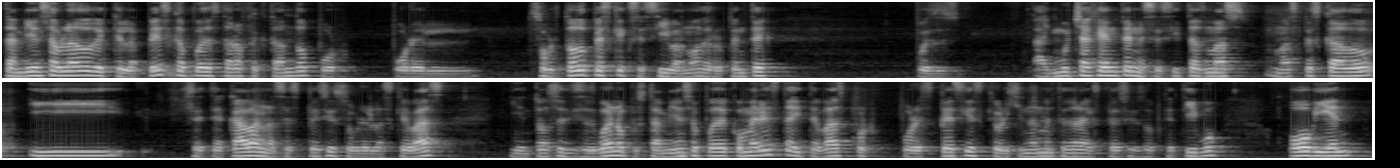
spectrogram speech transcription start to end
también se ha hablado de que la pesca puede estar afectando por, por el, sobre todo pesca excesiva, ¿no? De repente, pues hay mucha gente, necesitas más, más pescado y se te acaban las especies sobre las que vas y entonces dices, bueno, pues también se puede comer esta y te vas por, por especies que originalmente no eran especies objetivo o bien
